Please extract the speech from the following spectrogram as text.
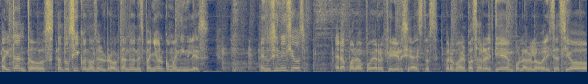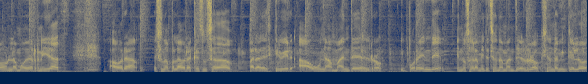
Hay tantos, tantos íconos del rock, tanto en español como en inglés. En sus inicios era para poder referirse a estos, pero con el pasar del tiempo, la globalización, la modernidad, ahora es una palabra que es usada para describir a un amante del rock y por ende que no solamente sea un amante del rock, sino también que lo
